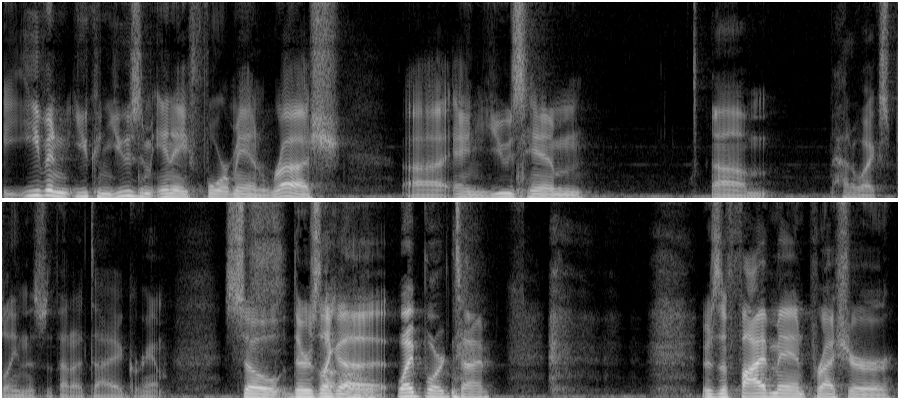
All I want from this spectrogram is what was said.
even you can use him in a four man rush, uh, and use him. Um, how do I explain this without a diagram? So there's like a Uh-oh. whiteboard time. there's a five man pressure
